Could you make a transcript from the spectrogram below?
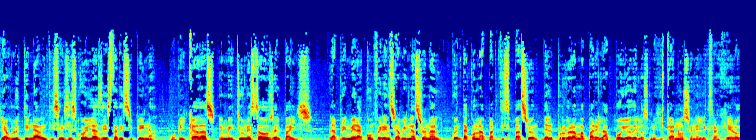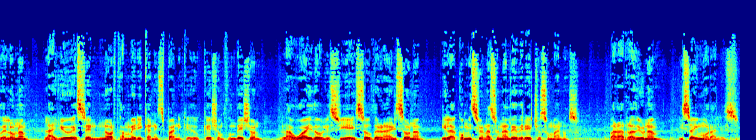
y aglutina 26 escuelas de esta disciplina, ubicadas en 21 estados del país. La primera conferencia binacional cuenta con la participación del Programa para el Apoyo de los Mexicanos en el Extranjero de la UNAM, la USN North American Hispanic Education Foundation, la YWCA Southern Arizona y la Comisión Nacional de Derechos Humanos. Para Radio UNAM, Isaí Morales.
